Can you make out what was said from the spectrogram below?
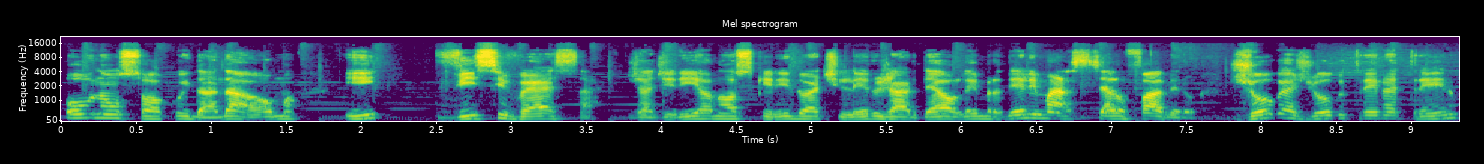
ou não só cuidar da alma e vice-versa. Já diria o nosso querido artilheiro Jardel, lembra dele, Marcelo Fávero? Jogo é jogo, treino é treino,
